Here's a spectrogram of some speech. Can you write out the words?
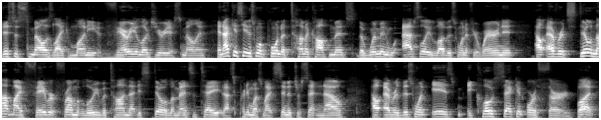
this just smells like money, very luxurious smelling. And I can see this one pulling a ton of compliments. The women will absolutely love this one if you're wearing it. However, it's still not my favorite from Louis Vuitton. That is still L'Immensité. That's pretty much my signature scent now. However, this one is a close second or third. But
